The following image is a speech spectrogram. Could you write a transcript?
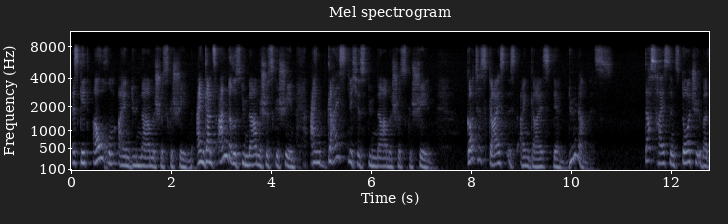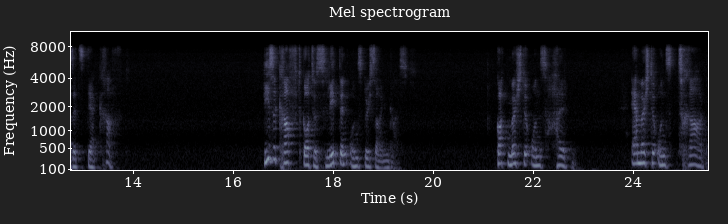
Es geht auch um ein dynamisches Geschehen, ein ganz anderes dynamisches Geschehen, ein geistliches dynamisches Geschehen. Gottes Geist ist ein Geist der Dynamis. Das heißt ins Deutsche übersetzt der Kraft. Diese Kraft Gottes lebt in uns durch seinen Geist. Gott möchte uns halten. Er möchte uns tragen.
